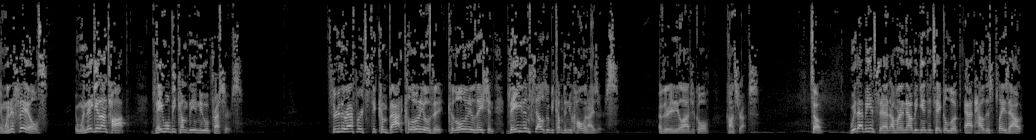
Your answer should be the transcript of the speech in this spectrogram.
And when it fails, and when they get on top, they will become the new oppressors. Through their efforts to combat colonialization, they themselves will become the new colonizers of their ideological constructs. So, with that being said, I want to now begin to take a look at how this plays out.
